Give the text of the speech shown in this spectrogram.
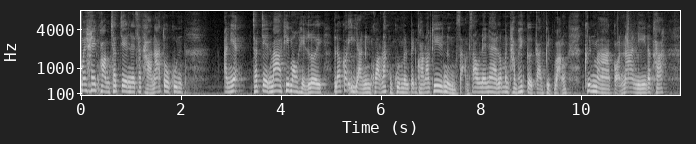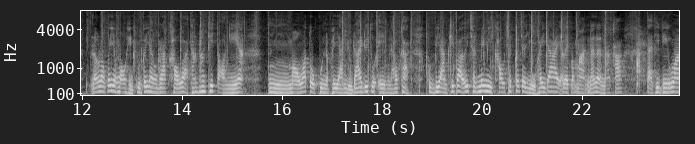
ไม่ให้ความชัดเจนในสถานะตัวคุณ อันเนี้ย ชัดเจนมากที่มองเห็นเลย แล้วก็อีกอย่างหนึ่งความรักของคุณมันเป็นความรักที่หนึ่งสามเศร้าแน่ๆแล้วมันทำให้เกิดการผิดหวังขึ้นมาก่อนหน้านี้นะคะ แล้วเราก็ยังมองเห็นคุณก็ยังรักเขาอะทั้งๆทที่ตอนนี้อมองว่าตัวคุณพยายามอยู่ได้ด้วยตัวเองแล้วค่ะ คุณพยายามคิดว่าเอ้ยฉันไม่มีเขาฉันก็จะอยู่ให้ได้อะไรประมาณนั้นน่ะนะคะ แต่ทีนี้ว่า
